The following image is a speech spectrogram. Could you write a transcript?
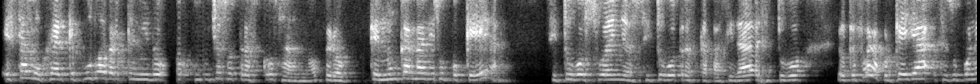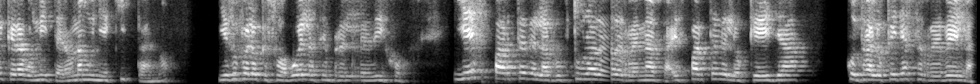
esta mujer que pudo haber tenido muchas otras cosas, ¿no? Pero que nunca nadie supo qué eran. Si tuvo sueños, si tuvo otras capacidades, si tuvo lo que fuera, porque ella se supone que era bonita, era una muñequita, ¿no? Y eso fue lo que su abuela siempre le dijo. Y es parte de la ruptura de Renata, es parte de lo que ella, contra lo que ella se revela.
